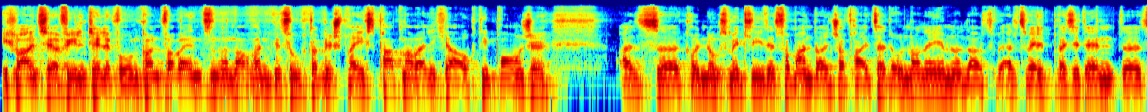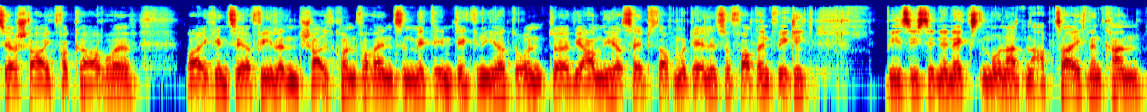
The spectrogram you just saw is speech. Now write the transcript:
Ich war in sehr vielen Telefonkonferenzen und auch ein gesuchter Gesprächspartner, weil ich ja auch die Branche als äh, Gründungsmitglied des Verband Deutscher Freizeitunternehmen und als, als Weltpräsident äh, sehr stark verkörpere, war ich in sehr vielen Schaltkonferenzen mit integriert und äh, wir haben hier selbst auch Modelle sofort entwickelt, wie es sich in den nächsten Monaten abzeichnen kann.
